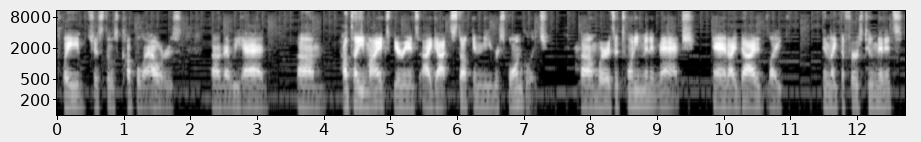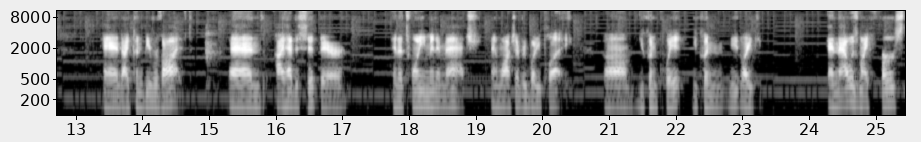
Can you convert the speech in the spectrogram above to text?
played just those couple hours uh, that we had, um, I'll tell you my experience. I got stuck in the respawn glitch um, where it's a 20 minute match and I died like in like the first two minutes and I couldn't be revived. And I had to sit there in a 20 minute match and watch everybody play. Um, you couldn't quit. You couldn't like, and that was my first,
